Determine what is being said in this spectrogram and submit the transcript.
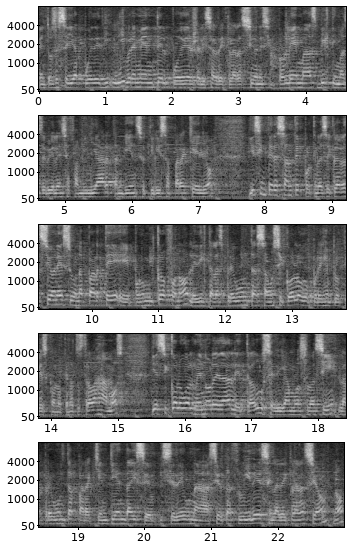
Entonces ella puede libremente el poder realizar declaraciones sin problemas, víctimas de violencia familiar también se utiliza para aquello. Y es interesante porque en las declaraciones una parte eh, por un micrófono le dicta las preguntas a un psicólogo, por ejemplo, que es con lo que nosotros trabajamos, y el psicólogo al menor de edad le traduce, digámoslo así, la pregunta para que entienda y se, y se dé una cierta fluidez en la declaración, ¿no?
